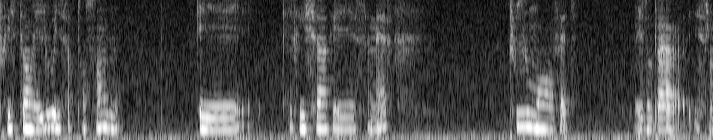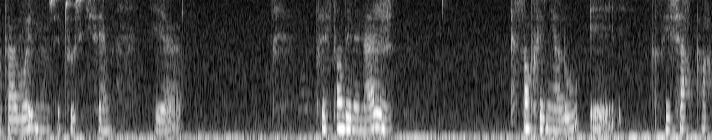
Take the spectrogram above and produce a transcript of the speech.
Tristan et Lou, ils sortent ensemble. Et Richard et sa mère, plus ou moins en fait ils ont pas ils se l'ont pas avoué mais on sait tous qu'ils s'aiment. Et euh, Tristan déménage sans prévenir Lou et Richard part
